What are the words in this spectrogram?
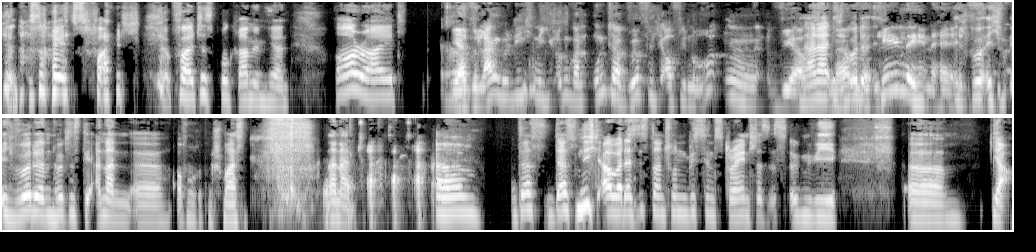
das war jetzt falsch, falsches Programm im Hirn. Alright. Ja, solange du dich nicht irgendwann unterwürfig auf den Rücken wirfst nein, nein, ich ne, würde, und die Kehle hinhältst. Ich, ich, ich, würde dann höchstens die anderen äh, auf den Rücken schmeißen. Nein, nein. ähm, das, das nicht, aber das ist dann schon ein bisschen strange. Das ist irgendwie, ähm. Ja.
